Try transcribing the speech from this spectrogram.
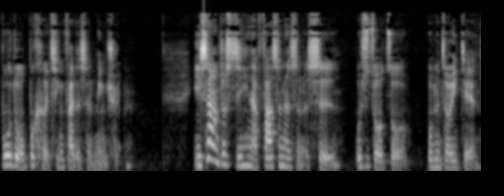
剥夺不可侵犯的生命权。以上就是今天的发生了什么事。我是左左，我们周一见。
